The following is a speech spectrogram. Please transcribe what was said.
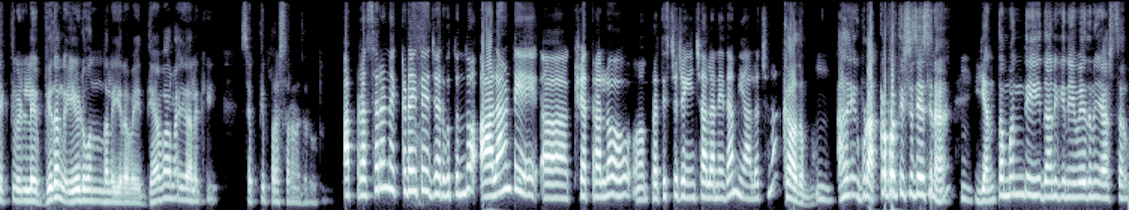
శక్తి వెళ్ళే విధంగా ఏడు వందల ఇరవై దేవాలయాలకి శక్తి ప్రసరణ జరుగుతుంది. ఆ ప్రసరణ ఎక్కడైతే జరుగుతుందో అలాంటి ఆ, క్షేత్రాల్లో ఆ, ప్రతిష్ఠ చేయించాలనేదా మీ ఆలోచన? కాదమ్మా. ఉమ్. అదే ఇప్పుడు అక్కడ ప్రతిష్ట చేసిన ఉమ్. ఎంతమంది దానికి నివేదన చేస్తారు?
